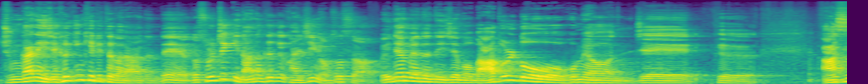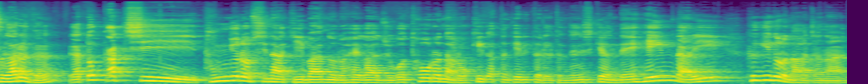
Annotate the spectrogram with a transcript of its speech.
중간에 이제 흑인 캐릭터가 나왔는데 그 솔직히 나는 그게 관심이 없었어. 왜냐면은 이제 뭐 마블도 보면 이제 그 아스가르드 그러니까 똑같이 북유럽 신화 기반으로 해가지고 토르나 로키 같은 캐릭터를 등장시켰는데 헤임달이 흑인으로 나왔잖아.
